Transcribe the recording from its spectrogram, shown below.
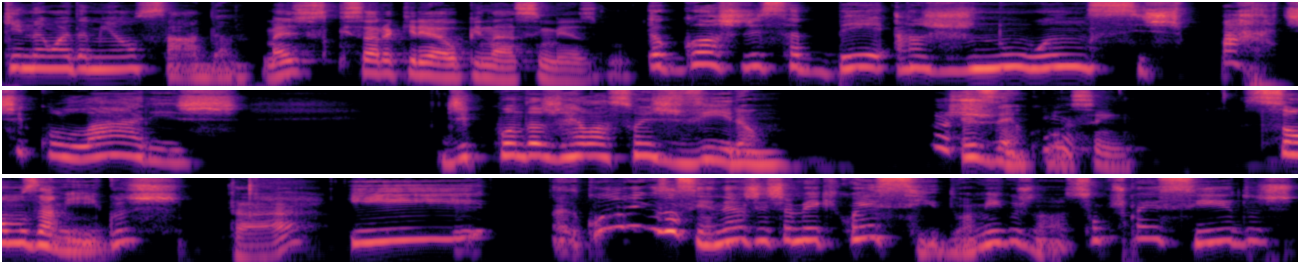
Que não é da minha alçada. mas que a senhora queria opinar assim mesmo. Eu gosto de saber as nuances particulares de quando as relações viram. Exemplo. Como assim? Somos amigos Tá. e. Com amigos assim, né? A gente é meio que conhecido. Amigos nós somos conhecidos.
